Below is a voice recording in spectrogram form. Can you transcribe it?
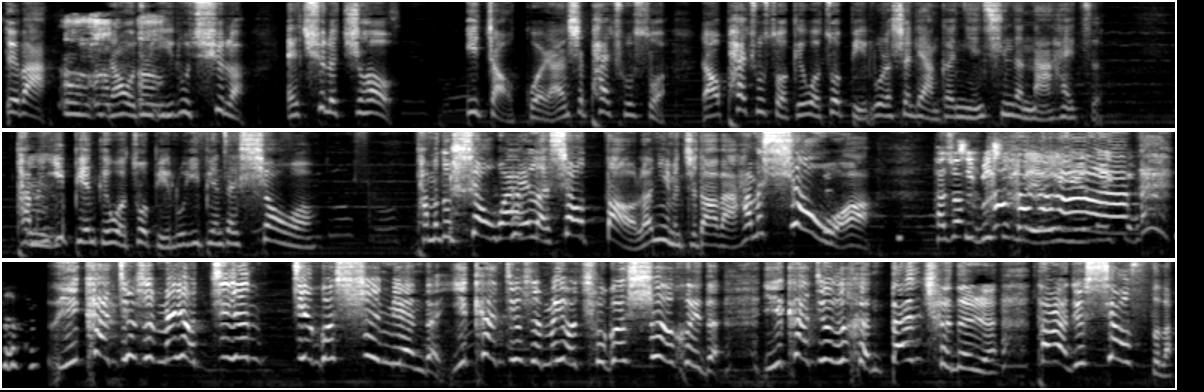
对吧？嗯嗯然后我就一路去了，哎，去了之后一找，果然是派出所。然后派出所给我做笔录的是两个年轻的男孩子，他们一边给我做笔录，一边在笑哦，他们都笑歪了，笑倒了，你们知道吧？他们笑我，他说是不是刘瑜那个？一看就是没有见见过世面的，一看就是没有出过社会的，一看就是很单纯的人，他们俩就笑死了。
